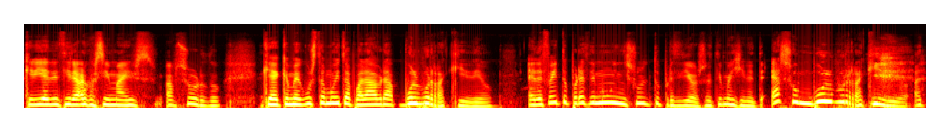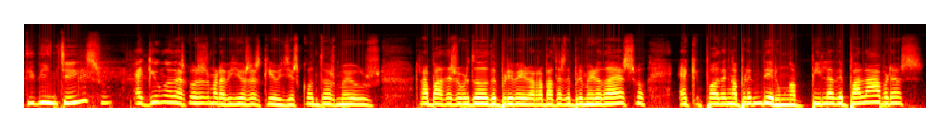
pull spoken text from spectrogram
quería dicir algo así máis absurdo, que é que me gusta moito a palabra bulbo raquídeo. E de feito pareceme un insulto precioso. Ti imagínate, és un bulbo raquidio. A ti dinche iso? É que unha das cousas maravillosas que eu lles conto aos meus rapaces, sobre todo de primeiro, rapaces de primeiro da ESO, é que poden aprender unha pila de palabras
